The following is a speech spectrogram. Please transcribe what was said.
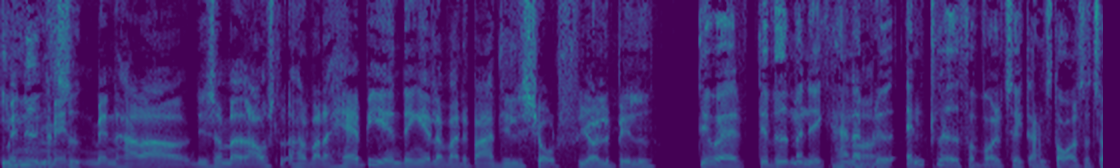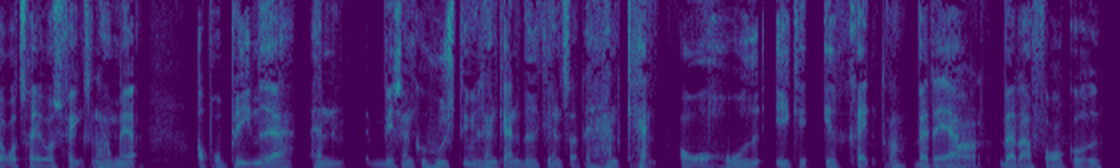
I Men, midlertid, men, men har der ligesom har- Var der happy ending, eller var det bare et lille sjovt fjollebillede? det, var, det ved man ikke. Han er Nej. blevet anklaget for voldtægt, og han står altså til over tre års fængsel ham her. Og problemet er, han, hvis han kunne huske det, ville han gerne vedkende sig det. Han kan overhovedet ikke erindre, hvad det er, Nej. hvad der er foregået.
